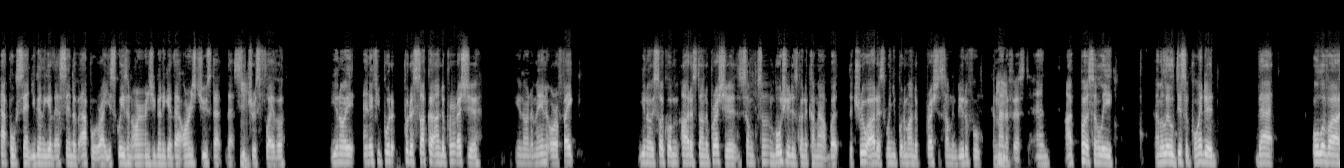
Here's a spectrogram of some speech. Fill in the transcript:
apple scent. You're going to get that scent of apple, right? You squeeze an orange, you're going to get that orange juice, that that citrus flavor. You know, and if you put put a sucker under pressure, you know what I mean, or a fake you know, so-called artist under pressure, some some bullshit is going to come out. But the true artist, when you put them under pressure, something beautiful can Mm. manifest. And I personally, am a little disappointed that all of our,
